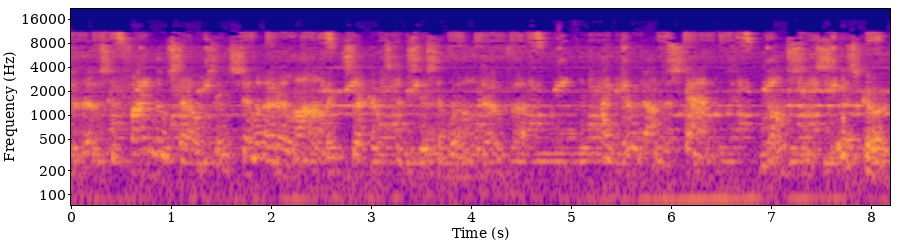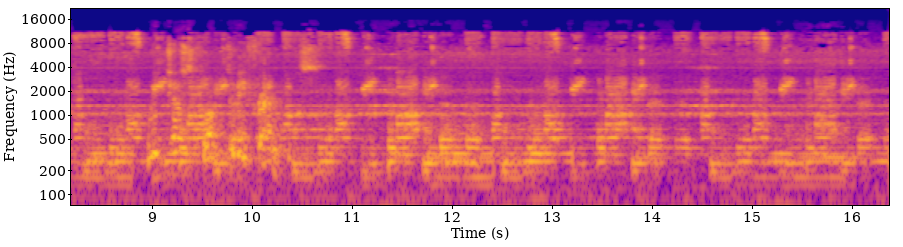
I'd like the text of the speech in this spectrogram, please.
to those who find themselves in similar alarming circumstances the world over. I don't understand. Nonsense is good. We just want to be friends. the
